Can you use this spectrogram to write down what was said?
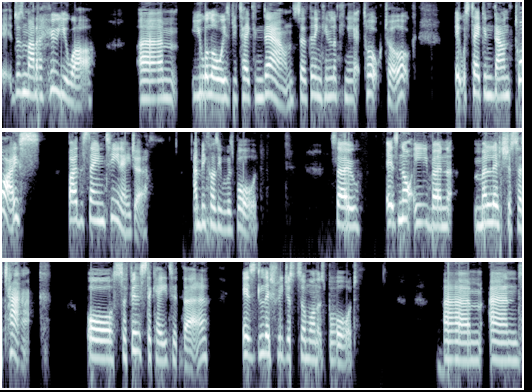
it doesn't matter who you are. Um, you will always be taken down. So thinking, looking at Talk Talk, it was taken down twice by the same teenager and because he was bored. So it's not even malicious attack or sophisticated there. It's literally just someone that's bored. Um, and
